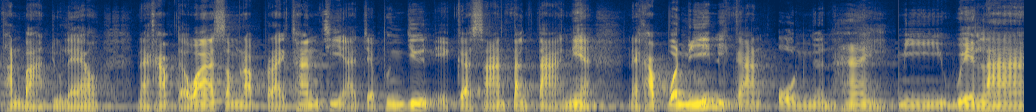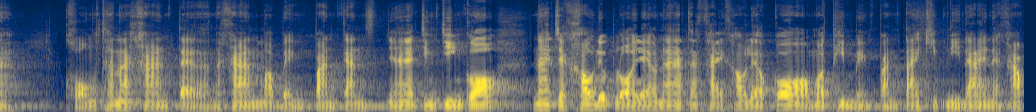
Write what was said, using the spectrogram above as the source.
5,000 บาทอยู่แล้วนะครับแต่ว่าสำหรับรายท่านที่อาจจะเพิ่งยื่นเอกสารต่างๆเนี่ยนะครับวันนี้มีการโอนเงินให้มีเวลาของธนาคารแต่ธนาคารมาแบ่งปันกันนะฮะจริง ๆ ก็น่าจะเข้าเรียบร้อยแล้วนะ ถ้าใครเข้าแล้วก็มาพิมพ์แบ่งปันใต้คลิปนี้ได้นะครับ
